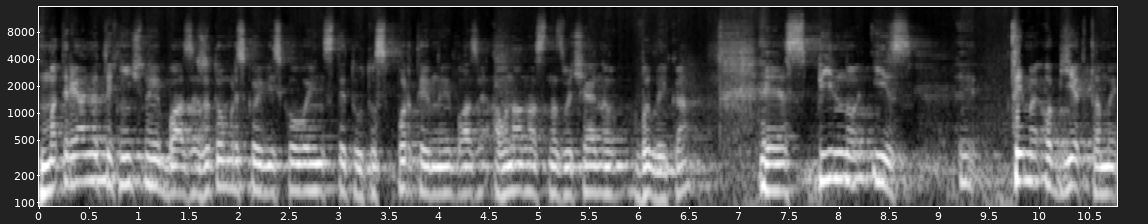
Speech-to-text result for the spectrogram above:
матеріально-технічної бази Житомирського військового інституту, спортивної бази, а вона у нас надзвичайно велика, е, спільно із е, тими об'єктами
